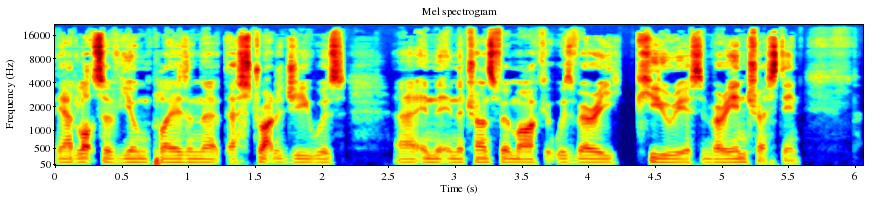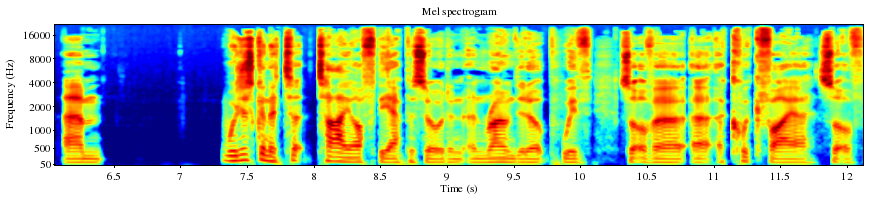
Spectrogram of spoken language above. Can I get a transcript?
they had lots of young players, and their, their strategy was uh, in the in the transfer market was very curious and very interesting. Um, we're just going to tie off the episode and, and, round it up with sort of a, a, quick fire sort of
